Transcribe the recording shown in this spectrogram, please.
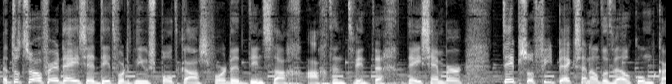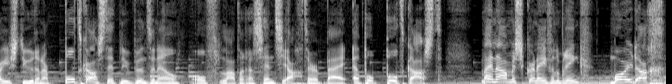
En tot zover deze Dit Wordt Het Nieuws podcast voor de dinsdag 28 december. Tips of feedback zijn altijd welkom. Kan je sturen naar podcast.nu.nl of laat een recensie achter bij Apple Podcast. Mijn naam is Carne van der Brink. Mooie dag.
